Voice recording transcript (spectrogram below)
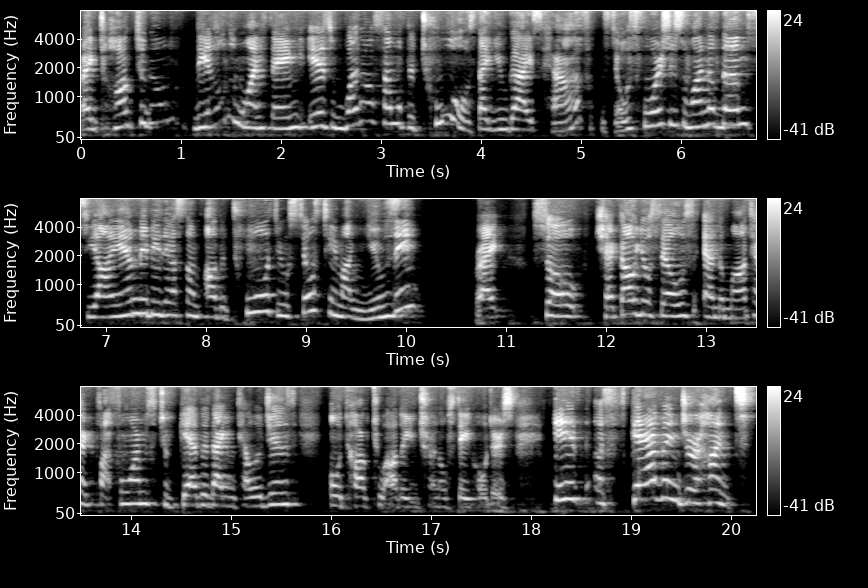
Right? Talk to them. The other one thing is what are some of the tools that you guys have? Salesforce is one of them. CRM, maybe there's some other tools your sales team are using, right? So check out your sales and the MarTech platforms to gather that intelligence or talk to other internal stakeholders. It's a scavenger hunt.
